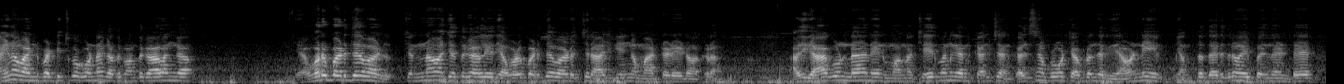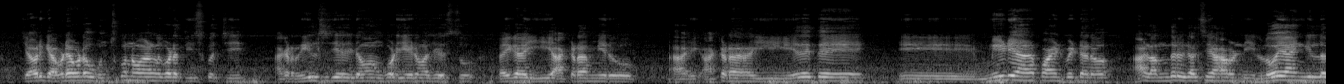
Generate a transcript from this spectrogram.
అయినా వాటిని పట్టించుకోకుండా గత కొంతకాలంగా ఎవరు పడితే వాళ్ళు చిన్న చిత్తగా లేదు ఎవరు పడితే వాడు వచ్చి రాజకీయంగా మాట్లాడేయడం అక్కడ. అది కాకుండా నేను మొన్న చైర్మన్ గారిని కలిశాను. కలిసినప్పుడు కూడా చెప్పడం జరిగింది. ఎవరిని ఎంత దరిద్రం అయిపోయిందంటే చివరికి ఎవడెవడో ఉంచుకున్న వాళ్ళని కూడా తీసుకొచ్చి అక్కడ రీల్స్ చేయడం ఇంకోటి చేయడం చేస్తూ పైగా ఈ అక్కడ మీరు అక్కడ ఈ ఏదైతే ఈ మీడియా పాయింట్ పెట్టారో వాళ్ళందరూ కలిసి ఆవిడని లో యాంగిల్లో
